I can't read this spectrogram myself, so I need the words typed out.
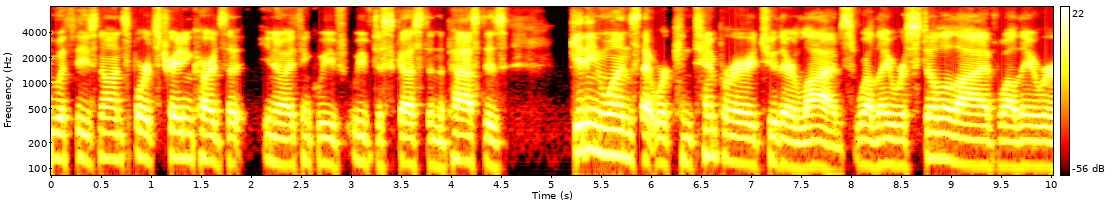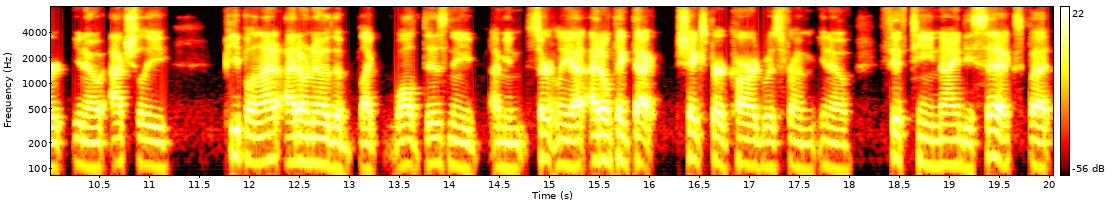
with these non-sports trading cards that you know I think we've we've discussed in the past is getting ones that were contemporary to their lives while they were still alive, while they were you know actually people. And I I don't know the like Walt Disney. I mean, certainly I, I don't think that Shakespeare card was from you know 1596, but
